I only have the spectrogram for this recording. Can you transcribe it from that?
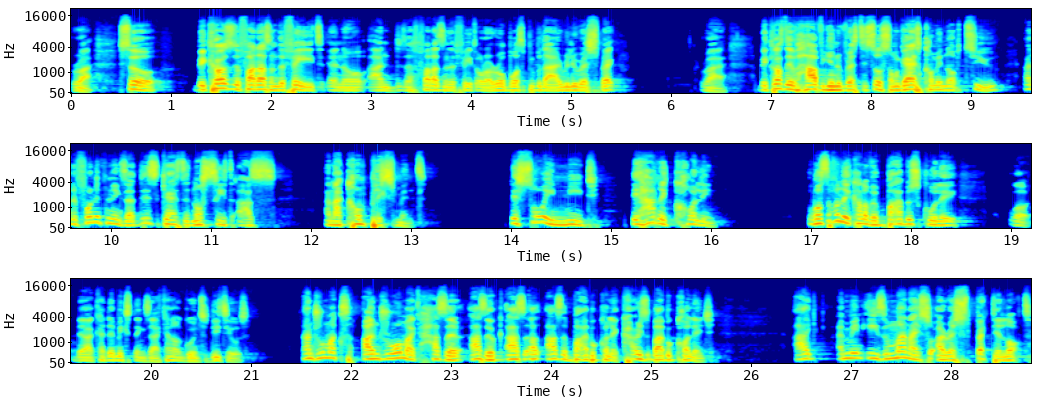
Right. So because the fathers in the faith, you know, and the fathers in the faith are robust people that I really respect, right? Because they have university, so some guys coming up too. And the funny thing is that these guys did not see it as an accomplishment. They saw a need. They had a calling. It was even a kind of a Bible school, a, well, the academics things, I cannot go into details. Andrew Wommack, Andrew has a, has, a, has, a, has a Bible college, Charis a Bible college. I, I mean, he's a man I, so I respect a lot.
